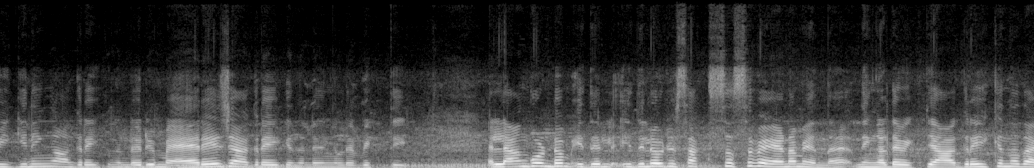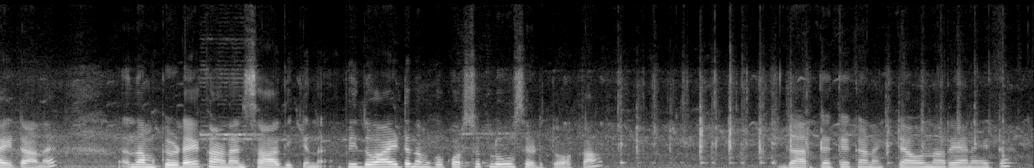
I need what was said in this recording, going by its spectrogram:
ബിഗിനിങ് ആഗ്രഹിക്കുന്നുണ്ട് ഒരു മാരേജ് ആഗ്രഹിക്കുന്നുണ്ട് നിങ്ങളുടെ വ്യക്തി. എല്ലാം കൊണ്ടും ഇതിൽ ഇതിലൊരു സക്സസ് വേണമെന്ന് നിങ്ങളുടെ വ്യക്തി ആഗ്രഹിക്കുന്നതായിട്ടാണ് നമുക്കിവിടെ കാണാൻ സാധിക്കുന്നത്. അപ്പോൾ ഇതുമായിട്ട് നമുക്ക് കുറച്ച് ക്ലൂസ് എടുത്തു നോക്കാം. ഇതാർക്കൊക്കെ കണക്റ്റ് ആവുമെന്ന് അറിയാനായിട്ട്.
